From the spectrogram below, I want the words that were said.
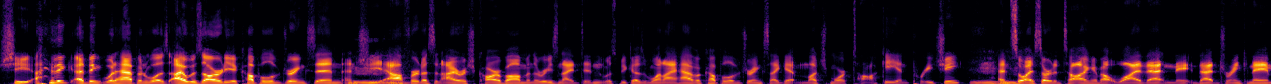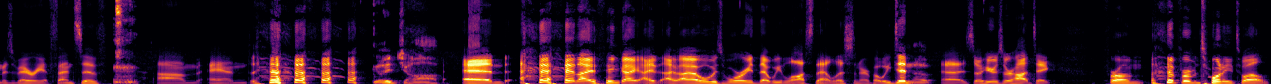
She, I think, I think what happened was I was already a couple of drinks in, and she Mm. offered us an Irish car bomb. And the reason I didn't was because when I have a couple of drinks, I get much more talky and preachy, Mm-hmm. and so I started talking about why that na- that drink name is very offensive, um, and. Good job. and and I think I, I I I always worried that we lost that listener, but we didn't. Nope. Uh, so here's her hot take from from 2012.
